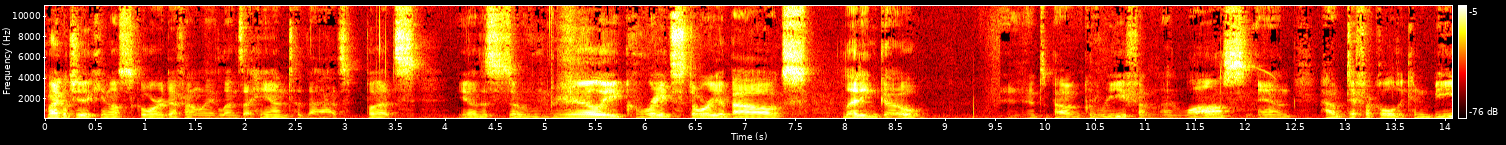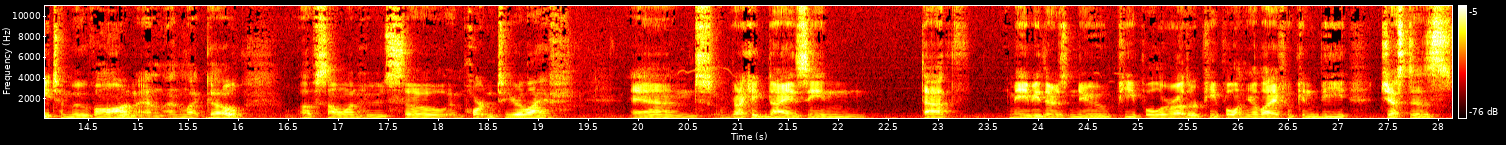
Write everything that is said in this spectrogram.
Michael Giacchino's score definitely lends a hand to that, but you know, this is a really great story about letting go. It's about grief and, and loss and how difficult it can be to move on and, and let go of someone who's so important to your life and recognizing that maybe there's new people or other people in your life who can be just as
